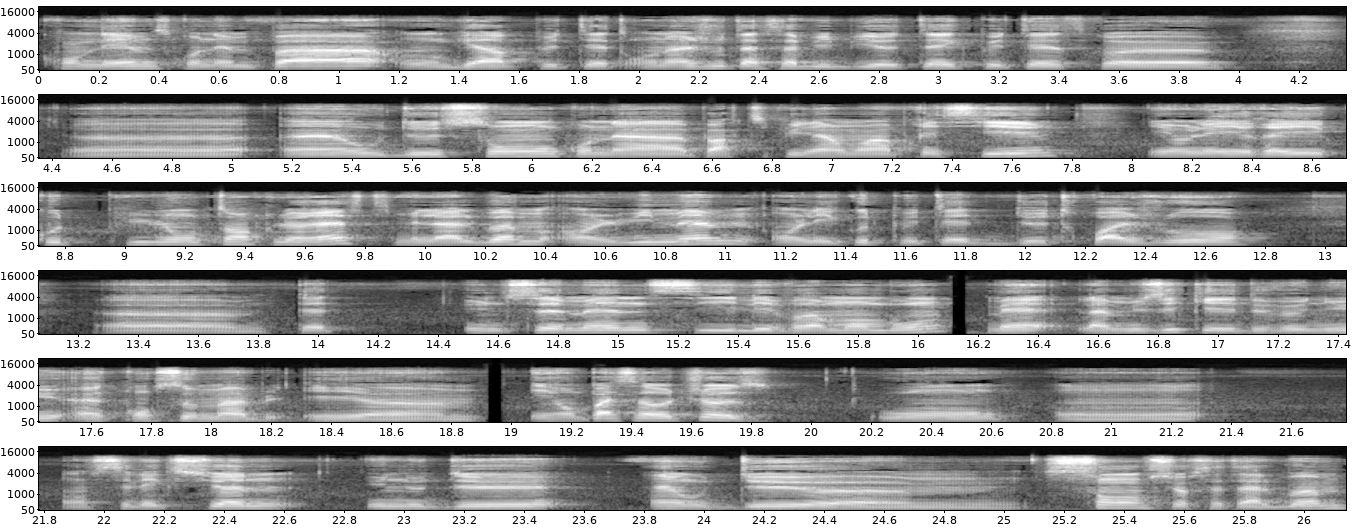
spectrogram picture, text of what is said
qu'on aime, ce qu'on n'aime pas, on garde peut-être, on ajoute à sa bibliothèque peut-être euh, euh, un ou deux sons qu'on a particulièrement appréciés et on les réécoute plus longtemps que le reste. Mais l'album en lui-même, on l'écoute peut-être deux trois jours, peut-être une semaine s'il est vraiment bon. Mais la musique est devenue inconsommable et et on passe à autre chose où on, on on sélectionne une ou deux, un ou deux euh, sons sur cet album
